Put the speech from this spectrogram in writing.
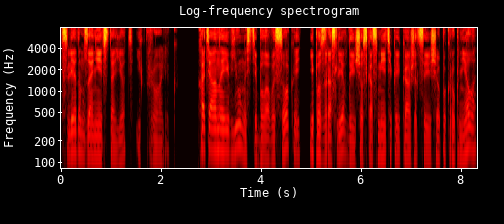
Следом за ней встает и кролик. Хотя она и в юности была высокой, и повзрослев, да еще с косметикой, кажется, еще покрупнела,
